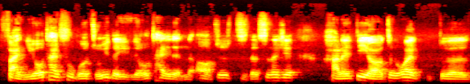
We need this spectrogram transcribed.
反犹太复国主义的犹太人的哦，就是指的是那些哈雷蒂哦，这个外这个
